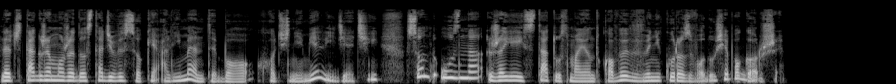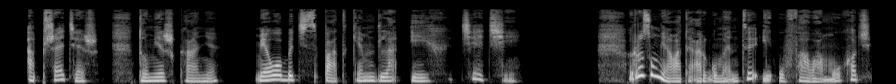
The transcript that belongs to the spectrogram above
lecz także może dostać wysokie alimenty, bo choć nie mieli dzieci, sąd uzna, że jej status majątkowy w wyniku rozwodu się pogorszy. A przecież to mieszkanie miało być spadkiem dla ich dzieci. Rozumiała te argumenty i ufała mu, choć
